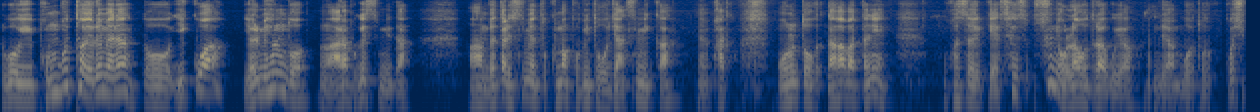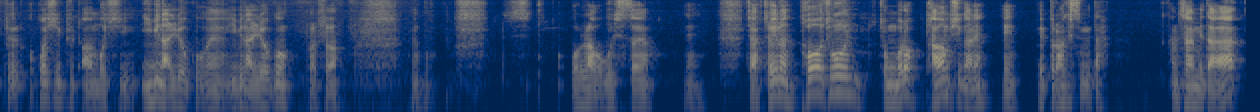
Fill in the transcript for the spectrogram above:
그리고 이 봄부터 여름에는 또 잎과 열매 효능도 어, 알아보겠습니다. 아, 몇 달 있으면 또 금방 봄이 또 오지 않습니까? 예, 밭- 오늘 또 나가봤더니 벌써 이렇게 새 순이 올라오더라고요. 이제 뭐 또 꽃이 필, 꽃이 필, 아, 뭐지? 잎이 날려고, 예, 잎이 날려고 벌써 예, 뭐 올라오고 있어요. 예. 자, 저희는 더 좋은 정보로 다음 시간에 예, 뵙도록 하겠습니다. 감사합니다.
